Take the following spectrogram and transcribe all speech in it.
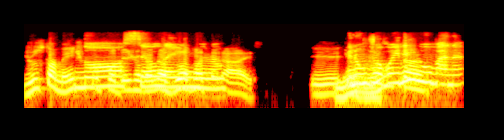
justamente para poder jogar nas lembro. duas laterais. E, e não jogou em nenhuma, né?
